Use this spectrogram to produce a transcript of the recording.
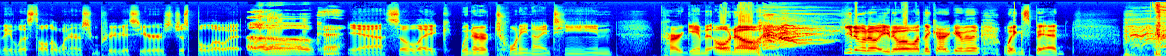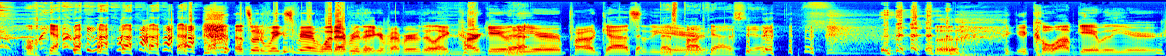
they list all the winners from previous years just below it. Oh, okay. Yeah, so like winner of 2019 card game. Oh no. you don't know you know what won the card game Wingspan. Oh yeah. That's when Wingspan won everything. Remember? They're like card game of the year, podcast of the Best year, podcast. Yeah. co-op game of the year.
